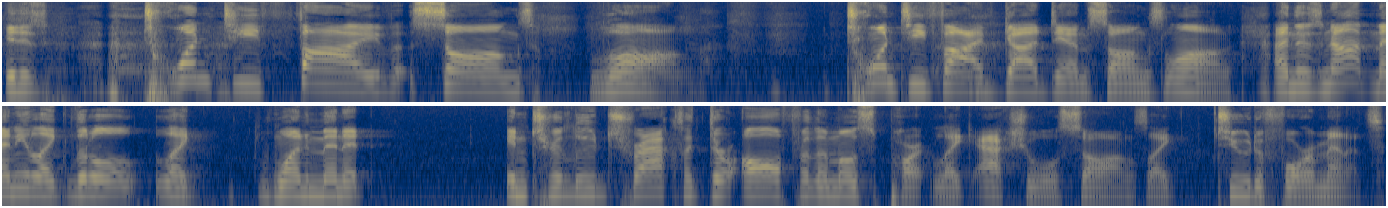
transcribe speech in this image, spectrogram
It is 25 songs long. 25 goddamn songs long. And there's not many like little like one minute interlude tracks. Like they're all for the most part like actual songs, like two to four minutes.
